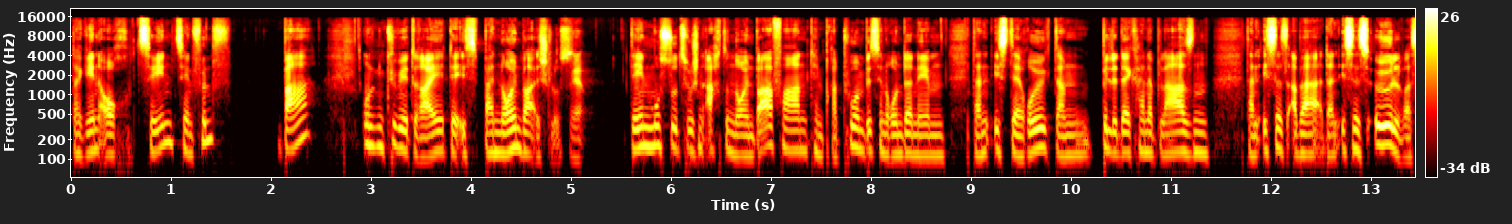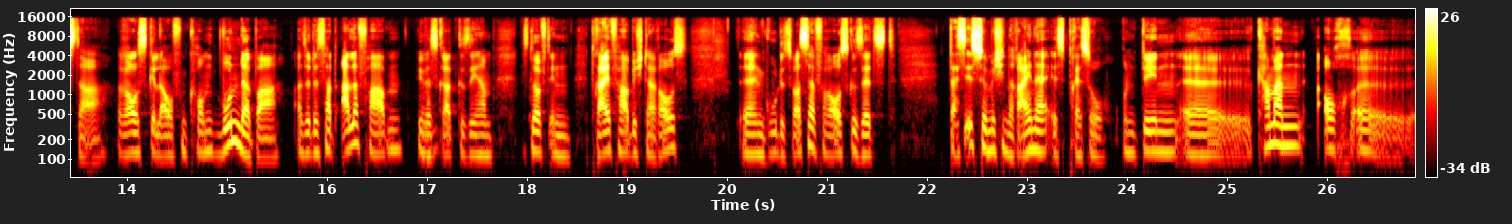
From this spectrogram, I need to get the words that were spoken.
Da gehen auch 10, 10,5 Bar. Und ein Cuvée 3, der ist bei 9 Bar ist Schluss. Ja. Den musst du zwischen 8 und 9 Bar fahren, Temperatur ein bisschen runternehmen, dann ist der ruhig, dann bildet er keine Blasen, dann ist es aber, dann ist es Öl, was da rausgelaufen kommt. Wunderbar. Also das hat alle Farben, wie wir es gerade gesehen haben. Das läuft in dreifarbig da raus, äh, ein gutes Wasser vorausgesetzt. Das ist für mich ein reiner Espresso und den äh, kann man auch äh,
